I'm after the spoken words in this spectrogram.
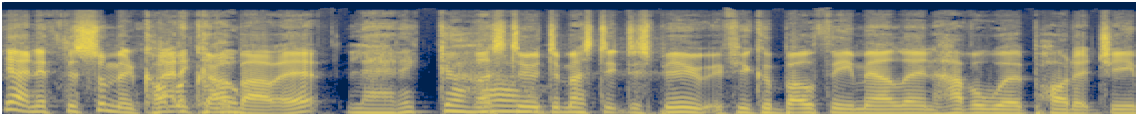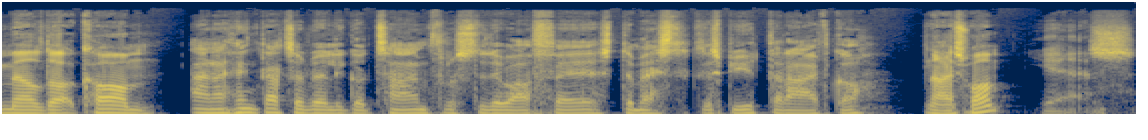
Yeah, and if there's something comical about it, Let it go. let's do a domestic dispute. If you could both email in, have a word pod at gmail.com. And I think that's a really good time for us to do our first domestic dispute that I've got. Nice one. Yes.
